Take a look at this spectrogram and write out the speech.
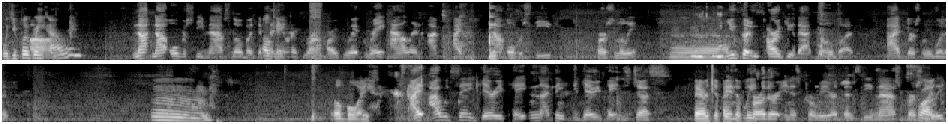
Would you put Ray Um, Allen? Not not over Steve Nash though, but depending Okay. on if you want to argue it, Ray Allen, I'm I not over Steve personally. Uh, You could argue that though, but I personally wouldn't. mm. Oh boy. I I would say Gary Payton. I think the Gary Payton's just Fair been defensively. further in his career than Steve Nash personally.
